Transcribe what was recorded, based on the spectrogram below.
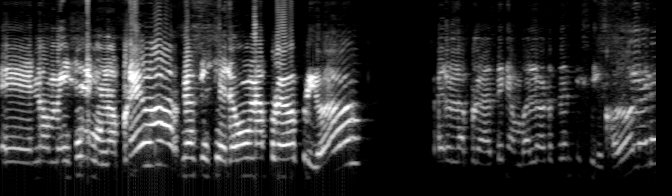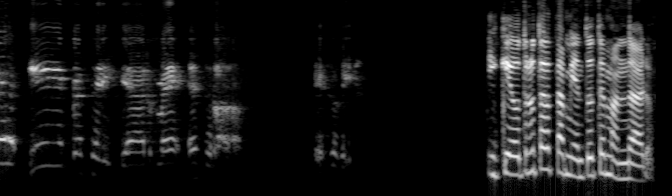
Eh, no me hice ninguna prueba, me ofrecieron una prueba privada, pero la prueba tenía un valor de 25 dólares y preferí quedarme encerrada esos días. ¿Y qué otro tratamiento te mandaron?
